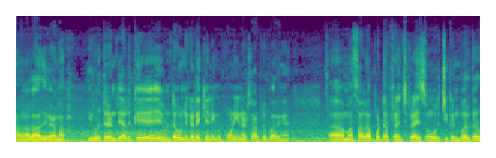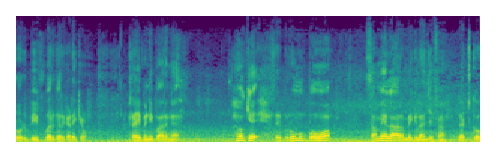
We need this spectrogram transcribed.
அதனால் அது வேணாம். இருபத்தி ரெண்டு ஆளுக்கு இவன்ட்ட ஒன்று கிடைக்கும். நீங்கள் போனீங்கன்னா சாப்பிட்டு பாருங்கள் மசாலா போட்ட ஃப்ரெஞ்ச் ஃப்ரைஸும் ஒரு சிக்கன் பர்கர் ஒரு பீஃப் பர்கர் கிடைக்கும். ட்ரை பண்ணி பாருங்கள் ஓகே சரி இப்போ ரூமுக்கு போவோம். சமையல் ஆரம்பிக்கலாம் ஜெஃபேன் லெட்ஸ் கோ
